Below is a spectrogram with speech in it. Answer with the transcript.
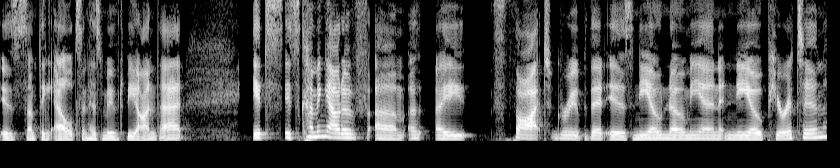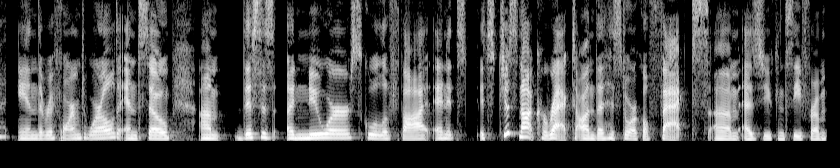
is something else and has moved beyond that. It's it's coming out of um, a, a thought group that is neo-nomian, neo-puritan in the reformed world, and so um, this is a newer school of thought, and it's it's just not correct on the historical facts, um, as you can see from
